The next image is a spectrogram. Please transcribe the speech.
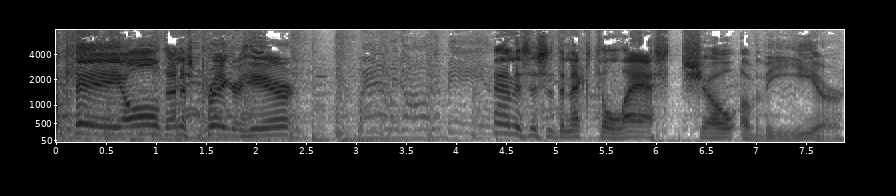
Okay, all Dennis Prager here. And as this is the next to last show of the year,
